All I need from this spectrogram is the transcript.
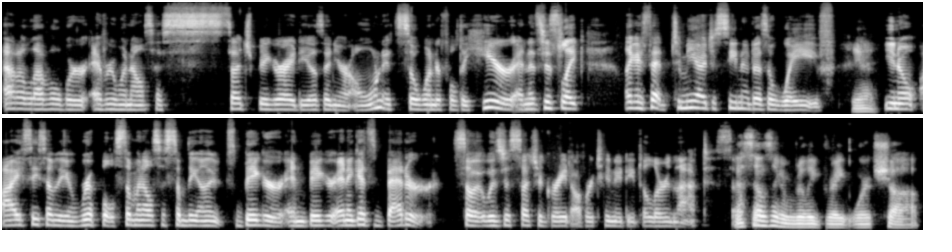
at a level where everyone else has such bigger ideas than your own. It's so wonderful to hear. And it's just like, like I said, to me, I just seen it as a wave. Yeah. You know, I say something and ripple, someone else says something it's bigger and bigger and it gets better. So it was just such a great opportunity to learn that. So. That sounds like a really great workshop,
